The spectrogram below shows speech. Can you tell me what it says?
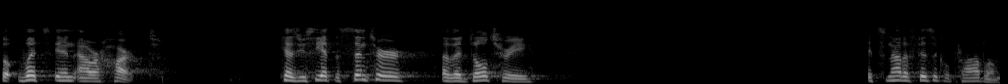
but what's in our heart. Because you see, at the center of adultery, it's not a physical problem.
